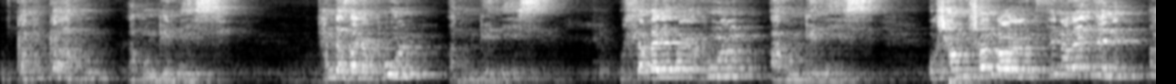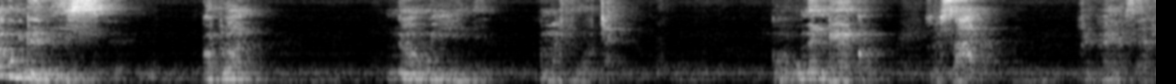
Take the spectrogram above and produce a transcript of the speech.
ubuqaphuqaphu abungenisi thandaza kakhulu akungenisi uhlabelela kakhulu akungenisi ukushaya umshongolo nokusina la endlini akungenisi kodwa nawe yini amafutha ngoba uma engekho uzosala prepare yourself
